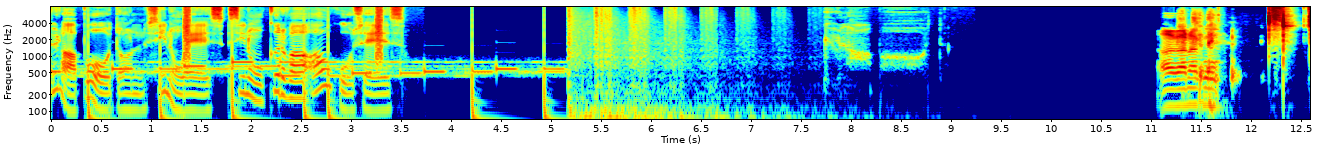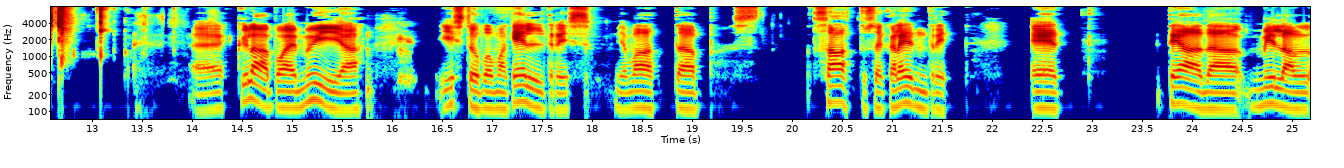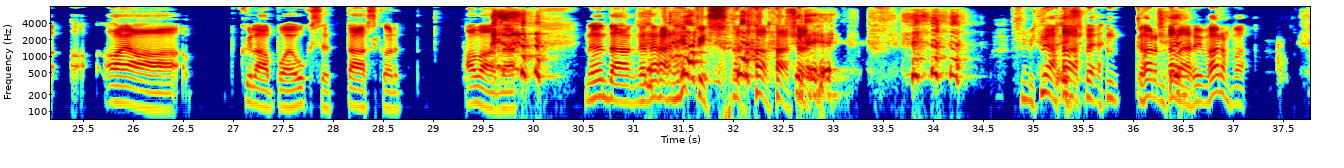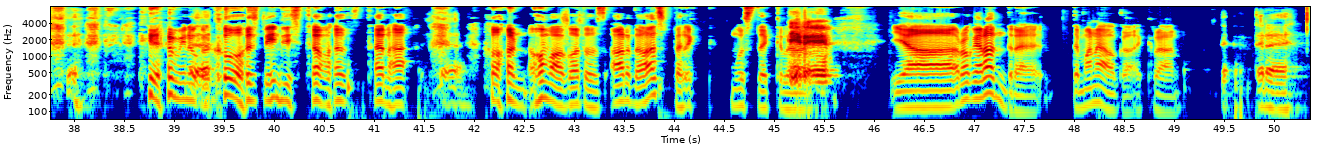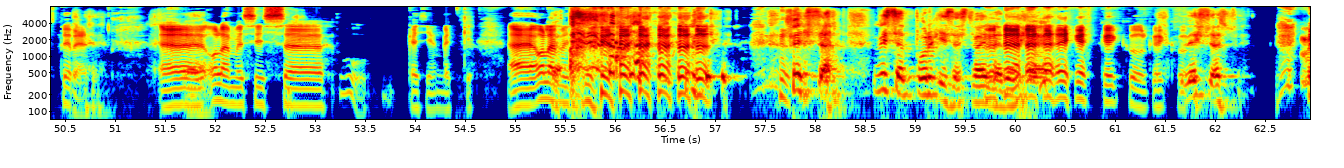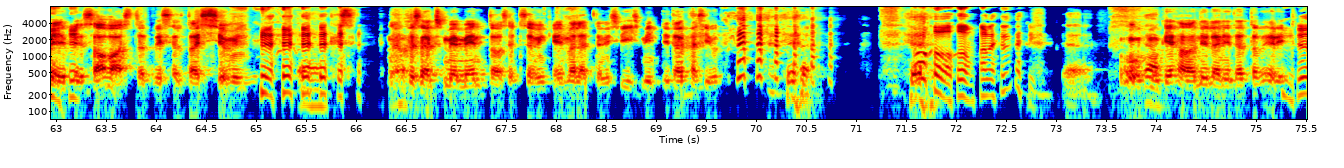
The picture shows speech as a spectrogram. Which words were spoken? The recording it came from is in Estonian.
külapood on sinu ees, sinu kõrvaaugu sees. külapood. aga nagu äh, külapoe müüja istub oma keldris ja vaatab saatuse kalendrit, et teada, millal aja külapoe uksed taaskord avada. nõnda on ka tänane episood alanud. mina olen Karl-Alari Varma ja minuga koos lindistamas täna on oma kodus Ardo Asperg, must ekraan ja Roger Andre, tema näoga ekraan. tere. tere äh,. oleme siis uh,, käsi on katki äh,, oleme siis mis sealt, mis sealt purgi seest välja tuli kõik cool, kõik cool. lihtsalt. meedias avastad lihtsalt asju mingi. nagu see oleks Mementos, et sa mingi ei mäleta, mis viis minti tagasi juhtus. oh, ma olen päri oh,. mu keha on üleni tätoveeritud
